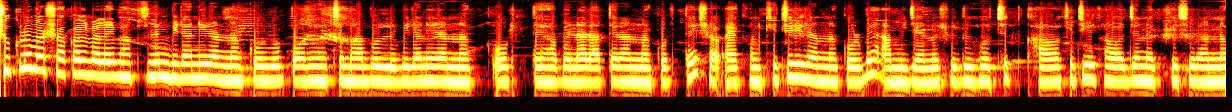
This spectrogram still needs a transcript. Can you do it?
শুক্রবার সকালবেলায় ভাবছিলাম বিরিয়ানি রান্না করব, পরে হচ্ছে মা বললে বিরিয়ানি রান্না করতে হবে না, রাতে রান্না করতে। এখন খিচুড়ি রান্না করবে, আমি যেন শুধু হচ্ছে খাওয়া, খিচুড়ি খাওয়ার জন্য কিছু রান্না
